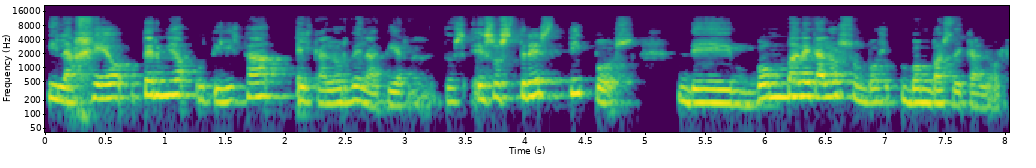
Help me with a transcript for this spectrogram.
y la geotermia utiliza el calor de la tierra. Entonces, esos tres tipos de bomba de calor son bombas de calor.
